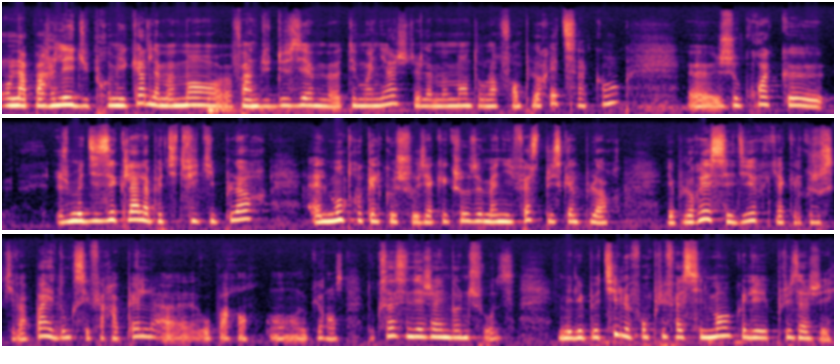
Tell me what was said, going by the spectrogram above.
on a parlé du premier cas de la maman, euh, enfin du deuxième euh, témoignage de la maman dont l'enfant pleurait de 5 ans. Euh, je crois que je me disais que là, la petite fille qui pleure, elle montre quelque chose. Il y a quelque chose de manifeste puisqu'elle pleure. Et pleurer, c'est dire qu'il y a quelque chose qui ne va pas et donc c'est faire appel aux parents, en, en l'occurrence. Donc ça, c'est déjà une bonne chose. Mais les petits le font plus facilement que les plus âgés.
